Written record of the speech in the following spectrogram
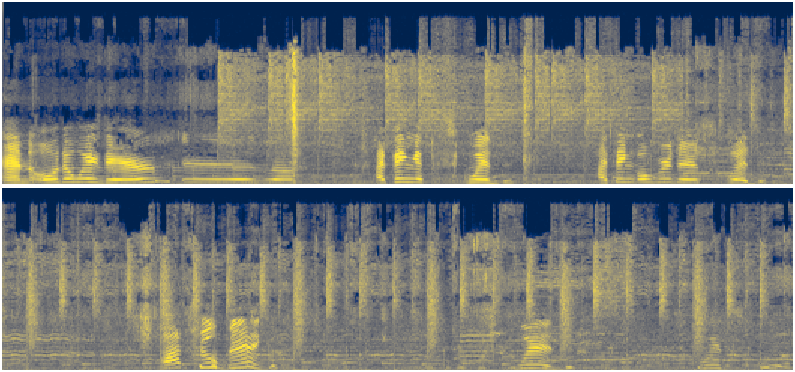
And all the way there is, uh, I think it's squid. I think over there is squid. That's too big. Squid. Squid, squid.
